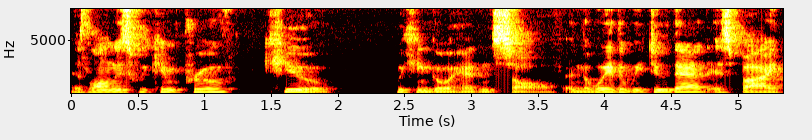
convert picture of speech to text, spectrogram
As long as we can prove Q, we can go ahead and solve. And the way that we do that is by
